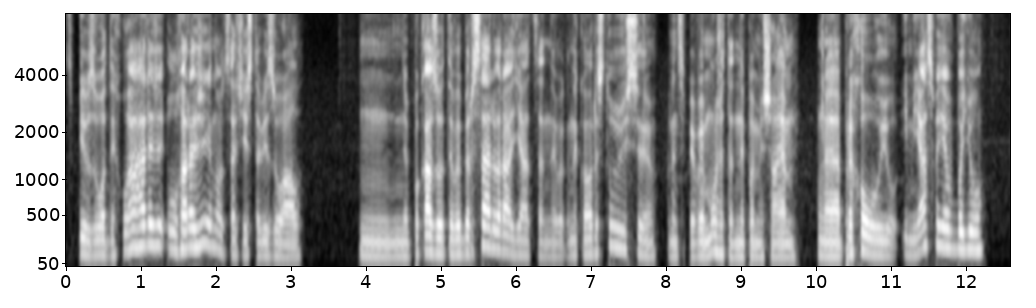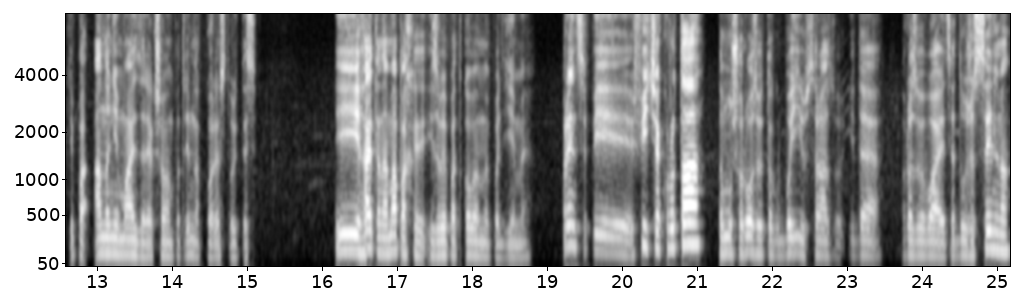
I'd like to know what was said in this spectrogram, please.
співзводних у гаражі, у гаражі, ну це чисто візуал. Показувати вибір сервера, я це не, не користуюся. В принципі, ви можете, не помішає. Е, приховую ім'я своє в бою, типа анонімайзер, якщо вам потрібно, користуйтесь. І грайте на мапах із випадковими подіями. В принципі, фіча крута, тому що розвиток боїв сразу іде, розвивається дуже сильно.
